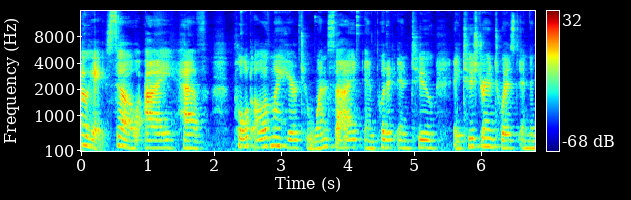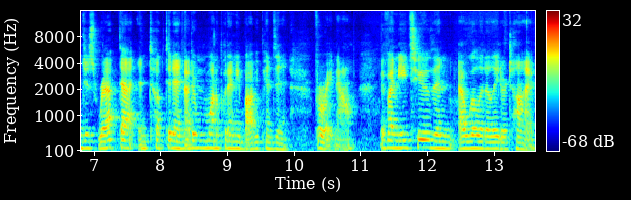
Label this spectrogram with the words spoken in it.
Okay, so I have pulled all of my hair to one side and put it into a two strand twist and then just wrapped that and tucked it in. I didn't want to put any bobby pins in it for right now. If I need to, then I will at a later time.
